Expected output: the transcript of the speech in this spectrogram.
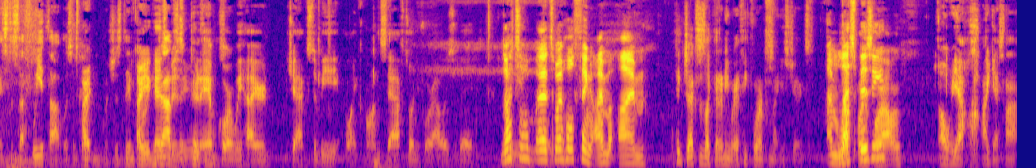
it's the stuff we thought was important, which is the Are important you guys jobs busy? At. Amcor, we hired Jax to be like on staff 24 hours a day. that's all, that's my whole thing. I'm I'm I think Jax is like that anyway. I think Lauren might use Jax. I'm Not less busy. hours. Oh yeah, I guess not.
